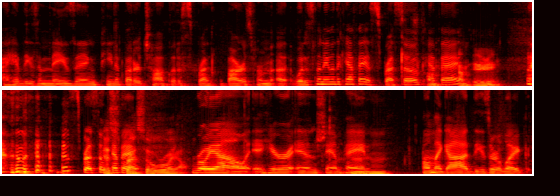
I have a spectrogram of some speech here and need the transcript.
I have these amazing peanut butter chocolate espre- bars from, uh, what is the name of the cafe? Espresso Cafe? I'm eating Espresso Cafe. espresso royale. Royale here in Champaign. Oh my God, these are like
